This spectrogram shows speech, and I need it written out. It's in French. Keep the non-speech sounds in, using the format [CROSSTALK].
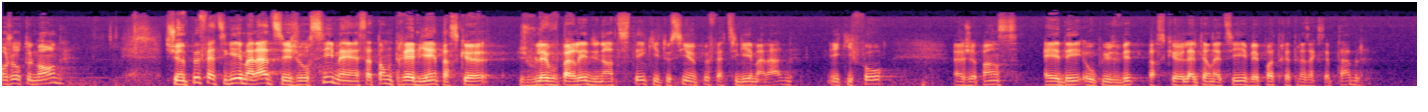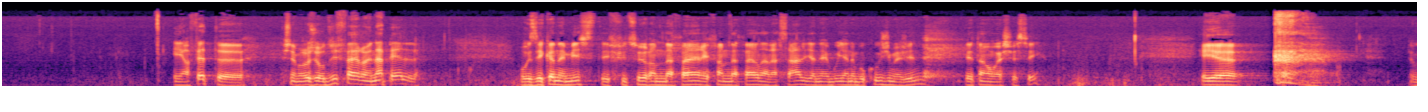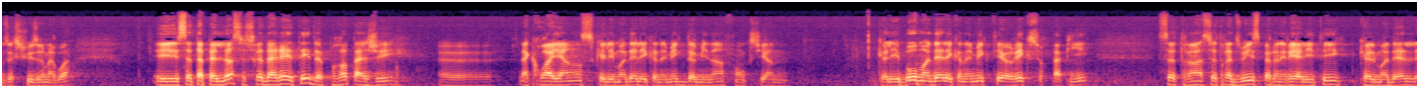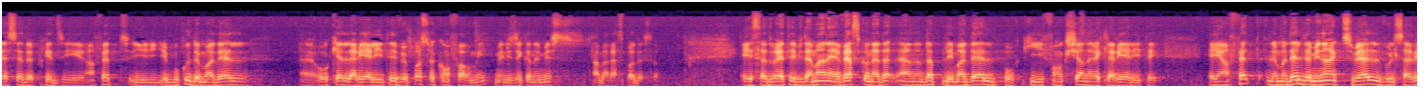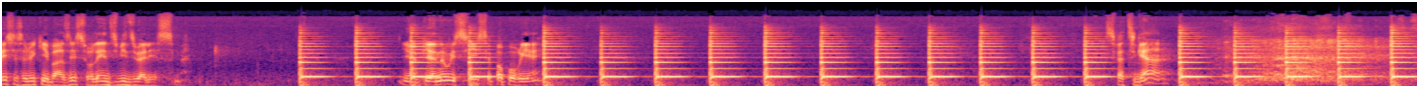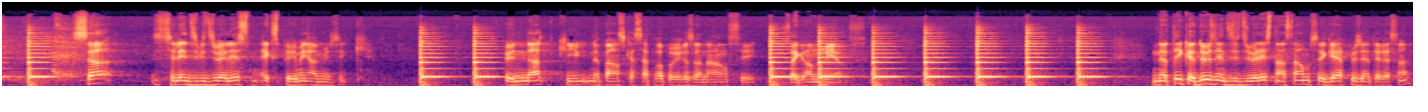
bonjour tout le monde. Je suis un peu fatigué et malade ces jours-ci, mais ça tombe très bien parce que je voulais vous parler d'une entité qui est aussi un peu fatiguée et malade et qu'il faut, euh, je pense, aider au plus vite parce que l'alternative n'est pas très, très acceptable. Et en fait, euh, j'aimerais aujourd'hui faire un appel aux économistes et futurs hommes d'affaires et femmes d'affaires dans la salle. Il y en a, beaucoup, j'imagine, étant au HEC. Et euh, [COUGHS] vous excuserez ma voix. Et cet appel-là, ce serait d'arrêter de propager euh, la croyance que les modèles économiques dominants fonctionnent, que les beaux modèles économiques théoriques sur papier se, se traduisent par une réalité que le modèle essaie de prédire. En fait, il y a beaucoup de modèles euh, auxquels la réalité ne veut pas se conformer, mais les économistes ne s'embarrassent pas de ça. Et ça devrait être évidemment l'inverse, qu'on adopte les modèles pour qu'ils fonctionnent avec la réalité. Et en fait, le modèle dominant actuel, vous le savez, c'est celui qui est basé sur l'individualisme. Il y a un piano ici, c'est pas pour rien. C'est fatigant, hein? Ça, c'est l'individualisme exprimé en musique. Une note qui ne pense qu'à sa propre résonance et sa grande brillance. Notez que deux individualistes ensemble, c'est guère plus intéressant.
